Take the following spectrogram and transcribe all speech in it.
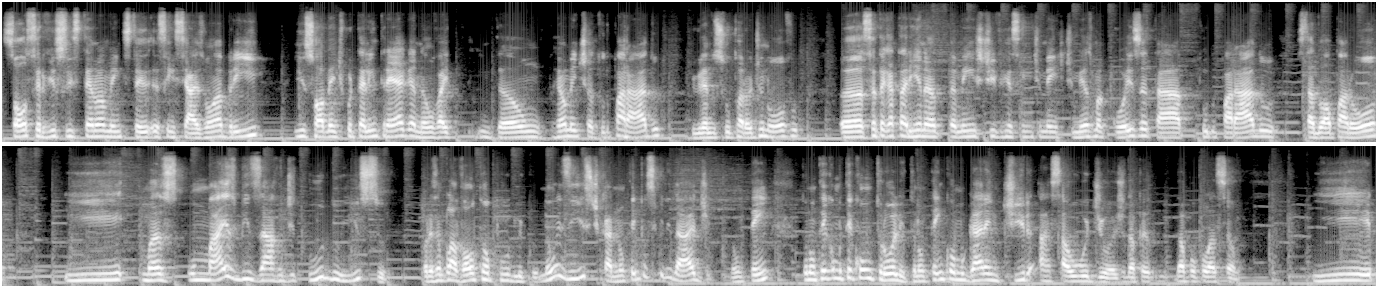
Só os serviços extremamente essenciais vão abrir e somente por teleentrega, não vai. Então, realmente está tudo parado. O Rio Grande do Sul parou de novo. Uh, Santa Catarina também estive recentemente, mesma coisa, tá tudo parado, estadual parou. E mas o mais bizarro de tudo isso por exemplo, a volta ao público. Não existe, cara, não tem possibilidade. Não tem, tu não tem como ter controle, tu não tem como garantir a saúde hoje da, da população. E,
